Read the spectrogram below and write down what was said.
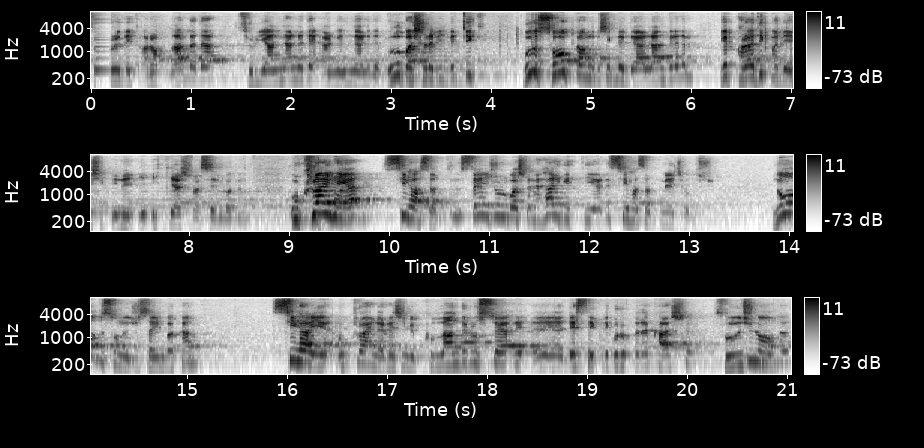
Suriye'deki Araplarla da, Süryanilerle de, Ermenilerle de bunu başarabildik. Bunu soğukkanlı bir şekilde değerlendirelim ve paradigma değişikliğine ihtiyaç var Sayın Bakan. Ukrayna'ya SİHA sattınız. Sayın Cumhurbaşkanı her gittiği yerde SİHA satmaya çalışıyor. Ne oldu sonucu Sayın Bakan? SİHA'yı Ukrayna rejimi kullandı Rusya e, destekli gruplara karşı. Sonucu ne oldu?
